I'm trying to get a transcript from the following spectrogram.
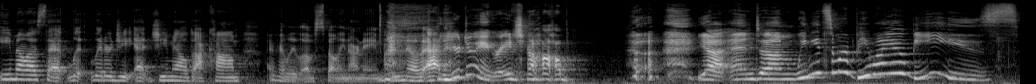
email us at lit liturgy at gmail.com. I really love spelling our name. You know that. You're doing a great job. yeah, and um, we need some more BYOBs.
